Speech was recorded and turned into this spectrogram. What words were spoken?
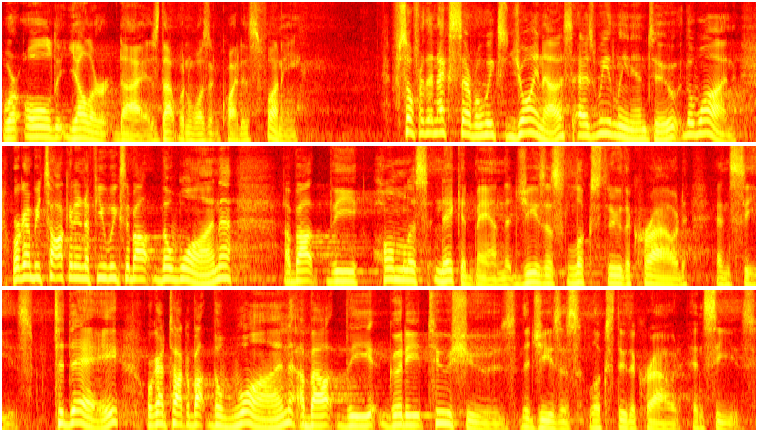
where Old Yeller dies. That one wasn't quite as funny. So, for the next several weeks, join us as we lean into the one. We're going to be talking in a few weeks about the one, about the homeless naked man that Jesus looks through the crowd and sees. Today, we're going to talk about the one about the goody two shoes that Jesus looks through the crowd and sees.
